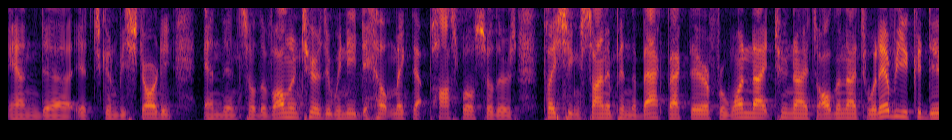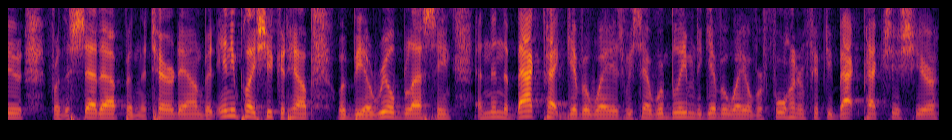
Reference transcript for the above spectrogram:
and uh, it's going to be starting. And then, so the volunteers that we need to help make that possible. So there's place you can sign up in the back back there for one night, two nights, all the nights, whatever you could do for the setup and the teardown. But any place you could help would be a real blessing. And then the backpack giveaway, as we said, we're believing to give away over 450 backpacks this year,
